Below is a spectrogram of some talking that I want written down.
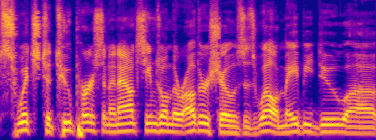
switch to two person announce teams on their other shows as well. Maybe do uh,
